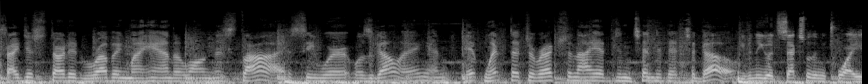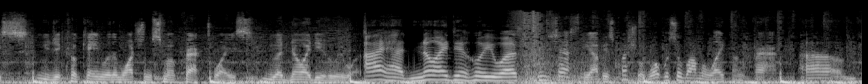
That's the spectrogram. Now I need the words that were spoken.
So I just started rubbing my hand along his thigh to see where it was going, and it went the direction I had intended it to go. Even though you had sex with him twice, you did cocaine with him, watched him smoke crack twice, you had no idea who he was. I had no idea who he was. Let me just ask the obvious question: What was Obama like on crack? Um,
